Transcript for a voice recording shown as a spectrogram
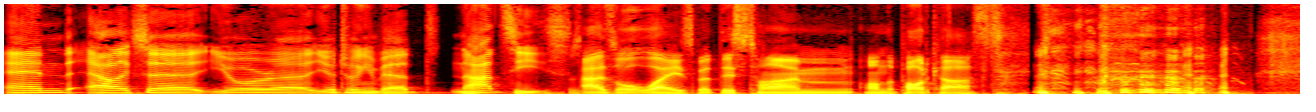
And Aleksa, you're uh, you're talking about Nazis. As always, but this time on the podcast.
